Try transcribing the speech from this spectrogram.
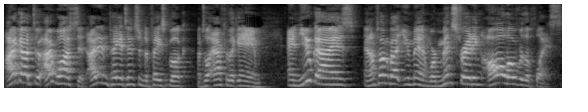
I got to, I watched it. I didn't pay attention to Facebook until after the game. And you guys, and I'm talking about you men, were menstruating all over the place.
